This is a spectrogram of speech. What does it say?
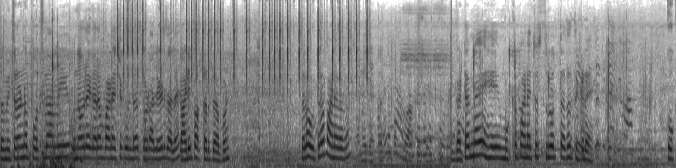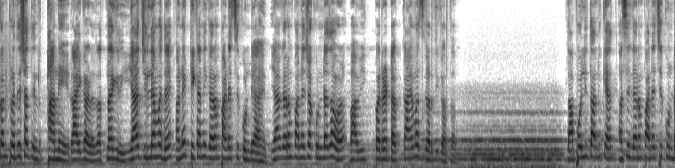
तर मित्रांनो पोचलो आम्ही उन्हावरे गरम पाण्याचे कुंड. थोडा लेट झालाय. गाडी पाक करतोय आपण. चला उतरा पाण्यात आता. गटर नाही हे मुख्य पाण्याचे स्रोत आता तिकडे आहे. कोकण प्रदेशातील ठाणे रायगड रत्नागिरी या जिल्ह्यामध्ये अनेक ठिकाणी गरम पाण्याचे कुंडे आहेत. या गरम पाण्याच्या कुंडाजवळ भाविक पर्यटक कायमच गर्दी करतात. दापोली तालुक्यात असे गरम पाण्याचे कुंड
